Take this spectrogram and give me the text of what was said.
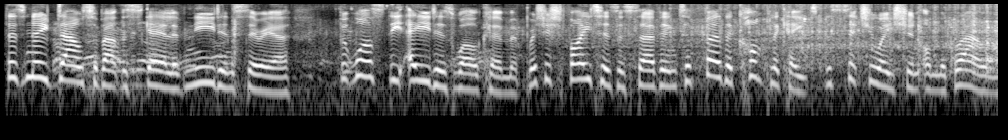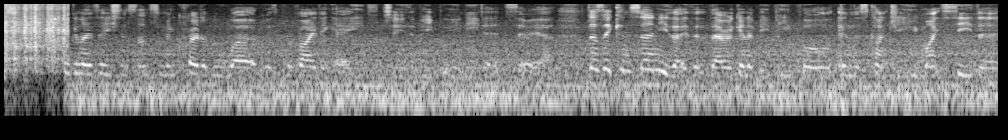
There's no doubt about the scale of need in Syria, but whilst the aid is welcome, British fighters are serving to further complicate the situation on the ground. The organisation's done some incredible work with providing aid to the people who need it in Syria. Does it concern you, though, that there are going to be people in this country who might see the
